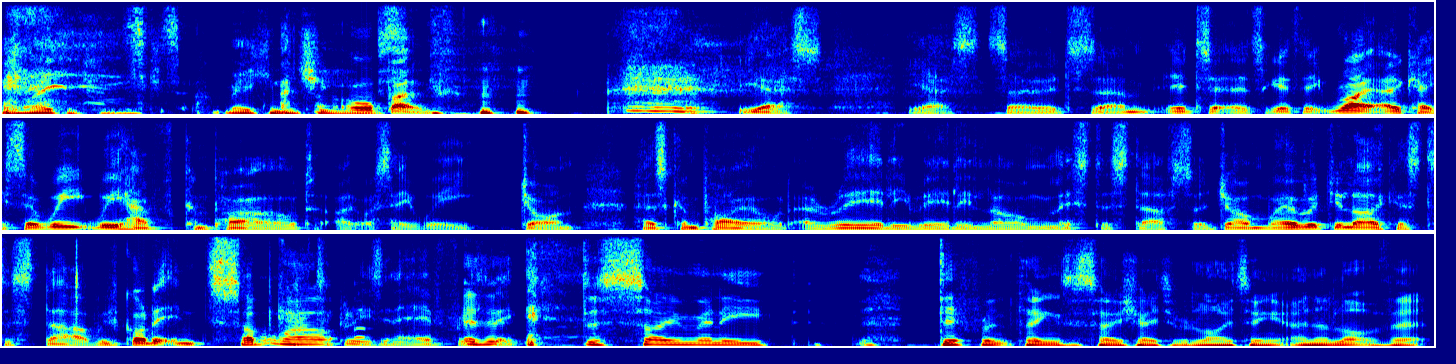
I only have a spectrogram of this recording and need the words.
or making making the cheese. or both yes Yes, so it's um it's it's a good thing, right? Okay, so we we have compiled. I will say we. John has compiled a really really long list of stuff. So John, where would you like us to start? We've got it in subcategories well, in everything. It, there's so many different things associated with lighting, and a lot of it,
